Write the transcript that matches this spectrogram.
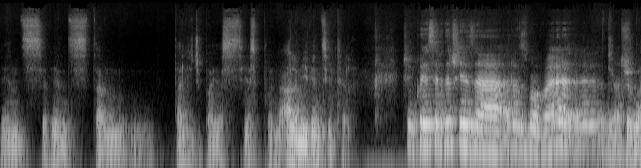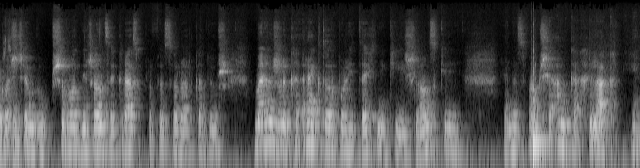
więc, więc tam ta liczba jest, jest płynna, ale mniej więcej tyle. Dziękuję serdecznie za rozmowę. Dziękuję Naszym bardzo. gościem był przewodniczący KRAS, profesor Arkadiusz Mężyk, rektor Politechniki Śląskiej. Ja nazywam się Anka Chylak i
